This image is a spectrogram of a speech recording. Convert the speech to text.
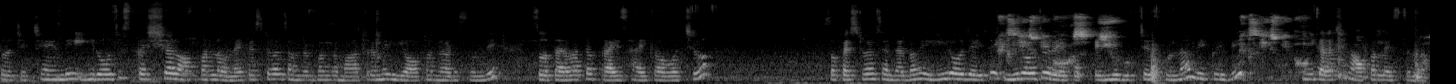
సో చెక్ చేయండి. ఈ రోజు స్పెషల్ ఆఫర్లో ఉన్నాయి. ఫెస్టివల్ సందర్భంగా మాత్రమే ఈ ఆఫర్ నడుస్తుంది. సో తర్వాత ప్రైస్ హైక్ అవ్వచ్చు. సో ఫెస్టివల్ సందర్భంగా ఈ రోజు అయితే ఈ రోజు రేపు ఎన్ని బుక్ చేసుకున్నా మీకు ఇవి ఈ కలెక్షన్ ఆఫర్లో ఇస్తున్నాం.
